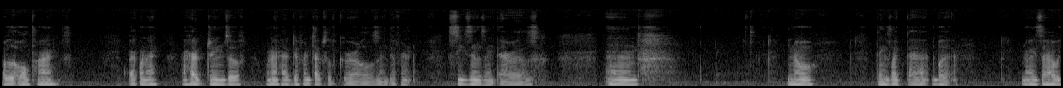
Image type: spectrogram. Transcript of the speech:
of the old times. Back when I I had dreams of when I had different types of girls and different seasons and eras. And you know things like that but you know, I used to have a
